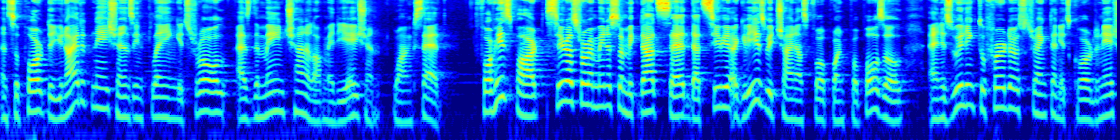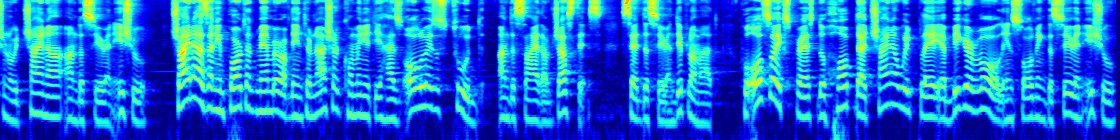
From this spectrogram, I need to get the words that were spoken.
and support the United Nations in playing its role as the main channel of mediation, Wang said. For his part, Syria's Foreign Minister Mikdad said that Syria agrees with China's four-point proposal and is willing to further strengthen its coordination with China on the Syrian issue. China as an important member of the international community has always stood on the side of justice, said the Syrian diplomat, who also expressed the hope that China will play a bigger role in solving the Syrian issue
